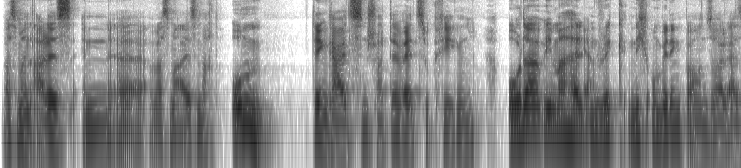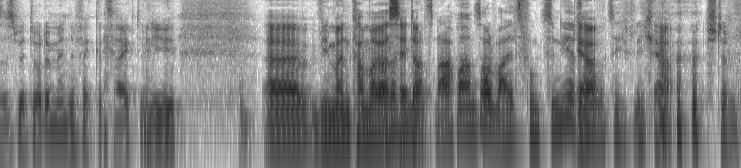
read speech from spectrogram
was man alles in, äh, was man alles macht, um den geilsten Shot der Welt zu kriegen. Oder wie man halt Ja. einen Rig nicht unbedingt bauen soll. Also es wird dort im Endeffekt gezeigt, wie, äh, wie man oder wie man Kamerasetup es nachmachen soll, weil es funktioniert Ja. offensichtlich. ja, stimmt.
